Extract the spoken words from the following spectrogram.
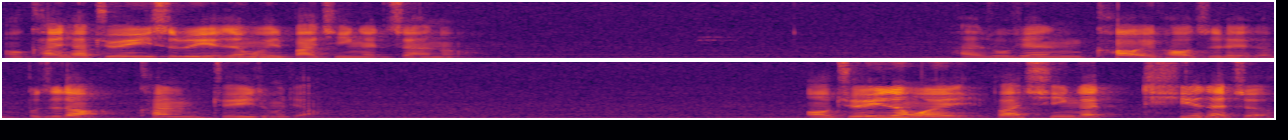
哦，看一下决议是不是也认为白棋应该粘了，还是说先靠一靠之类的？不知道，看决议怎么讲。哦，决议认为白棋应该贴在这。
